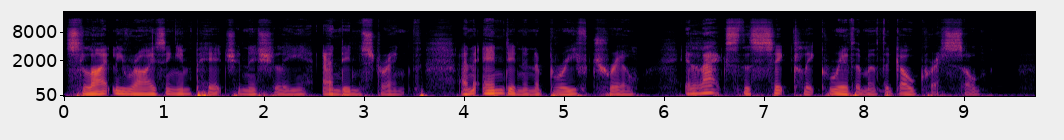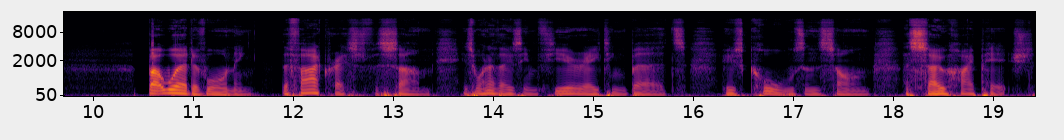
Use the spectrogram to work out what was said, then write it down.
slightly rising in pitch initially and in strength, and ending in a brief trill. It lacks the cyclic rhythm of the goldcrest song. But a word of warning the firecrest, for some, is one of those infuriating birds whose calls and song are so high pitched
